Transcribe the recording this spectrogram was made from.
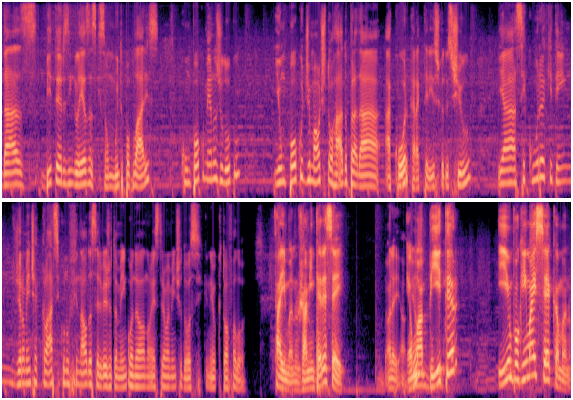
das bitters inglesas que são muito populares, com um pouco menos de lúpulo e um pouco de malte torrado para dar a cor característica do estilo. E a secura que tem, geralmente é clássico no final da cerveja também, quando ela não é extremamente doce, que nem o que tu falou. Tá aí, mano, já me interessei. Olha aí. Ó, é uma bitter e um pouquinho mais seca, mano.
